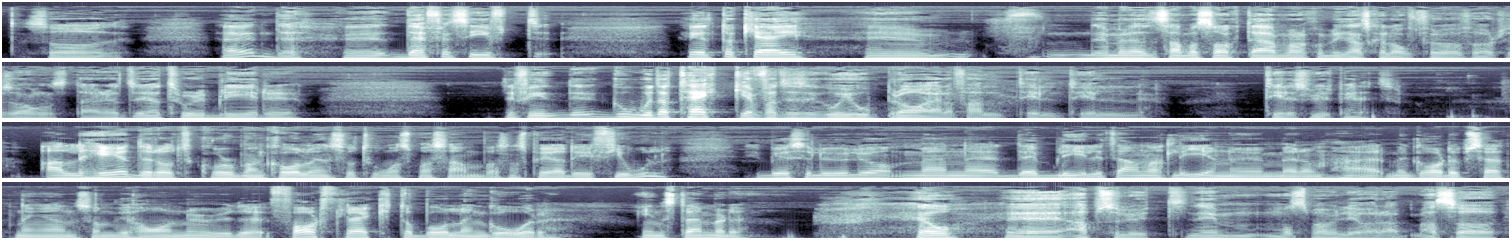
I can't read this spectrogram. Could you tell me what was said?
så, jag vet inte, eh, defensivt helt okej. Okay. Eh, jag menar samma sak där, man har kommit ganska långt för att vara försäsong. Jag, jag tror det blir, det finns goda tecken för att det ska gå ihop bra i alla fall till, till, till slutspelet all heder åt Corban Collins och Thomas Massamba som spelade i fjol i BC Luleå. Men eh, det blir lite annat liv nu med de här, med garduppsättningen som vi har nu. Det, fart, fläkt och bollen går. Instämmer du? Ja, eh, absolut. Det måste man väl göra. Alltså,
